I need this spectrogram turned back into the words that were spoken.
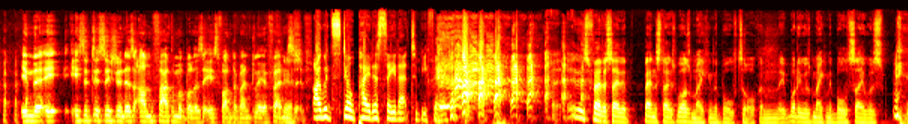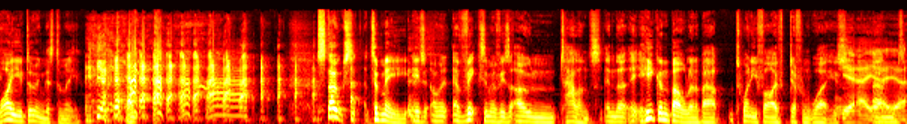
in that it is a decision as unfathomable as it is fundamentally offensive. I would still pay to see that, to be fair. It is fair to say that Ben Stokes was making the ball talk, and what he was making the ball say was, "Why are you doing this to me?" Um, Stokes, to me, is a victim of his own talents in that he can bowl in about twenty-five different ways. Yeah, yeah, and yeah.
